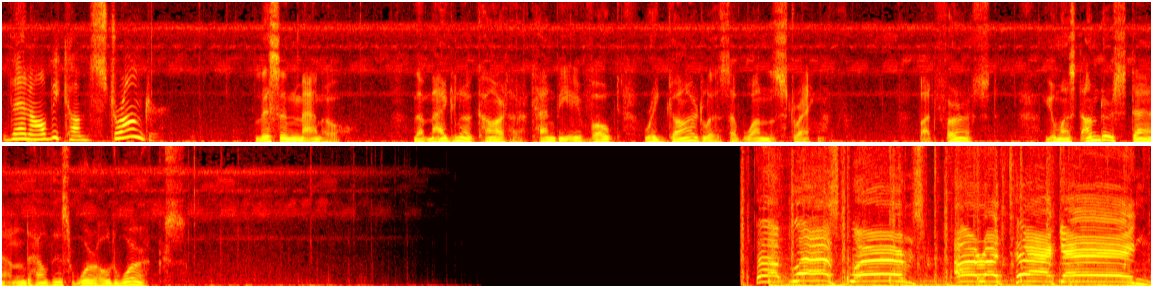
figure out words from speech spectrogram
Then I'll become stronger. Listen, Mano. The Magna Carta can be evoked regardless of one's strength. But first, you must understand how this world works. Attacking!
